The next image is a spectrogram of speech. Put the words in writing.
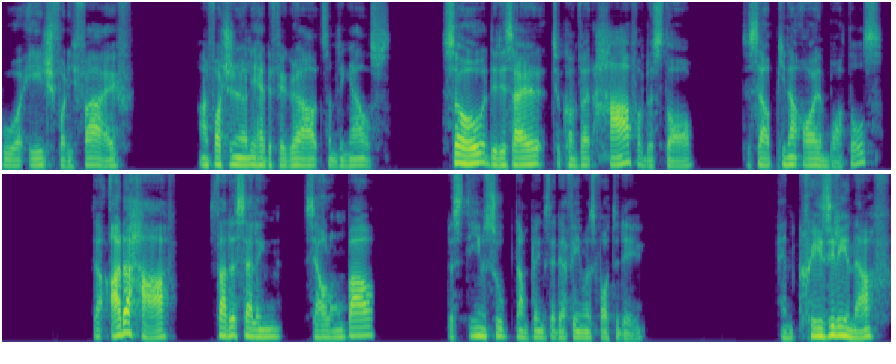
who were aged 45, unfortunately had to figure out something else. So they decided to convert half of the store to sell peanut oil in bottles. The other half started selling xiao long bao, the steamed soup dumplings that they're famous for today. And crazily enough,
